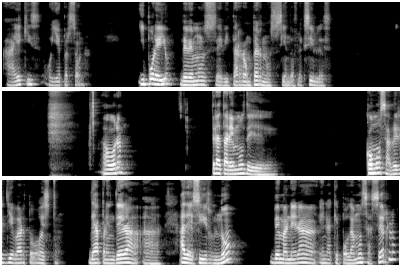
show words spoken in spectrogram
a X o Y persona. Y por ello debemos evitar rompernos siendo flexibles. Ahora trataremos de cómo saber llevar todo esto de aprender a, decir no de manera en la que podamos hacerlo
